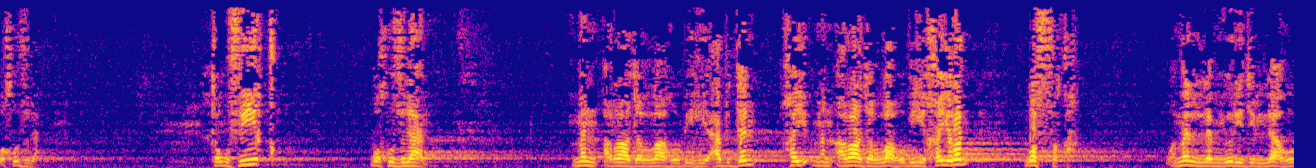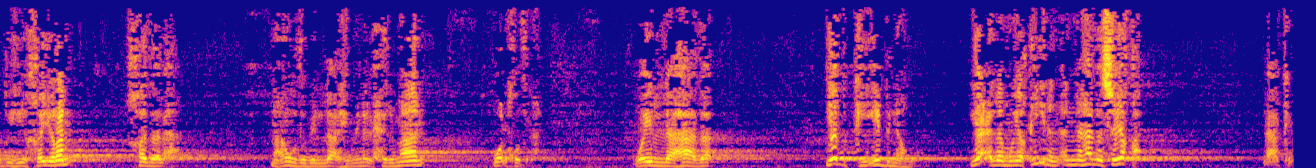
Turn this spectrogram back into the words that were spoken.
وخذلان. توفيق وخذلان. من أراد الله به عبدا خير من أراد الله به خيرا وفقه. ومن لم يرد الله به خيرا خذله. نعوذ بالله من الحرمان والخذلان وإلا هذا يبكي ابنه يعلم يقينا أن هذا سيقع. لكن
